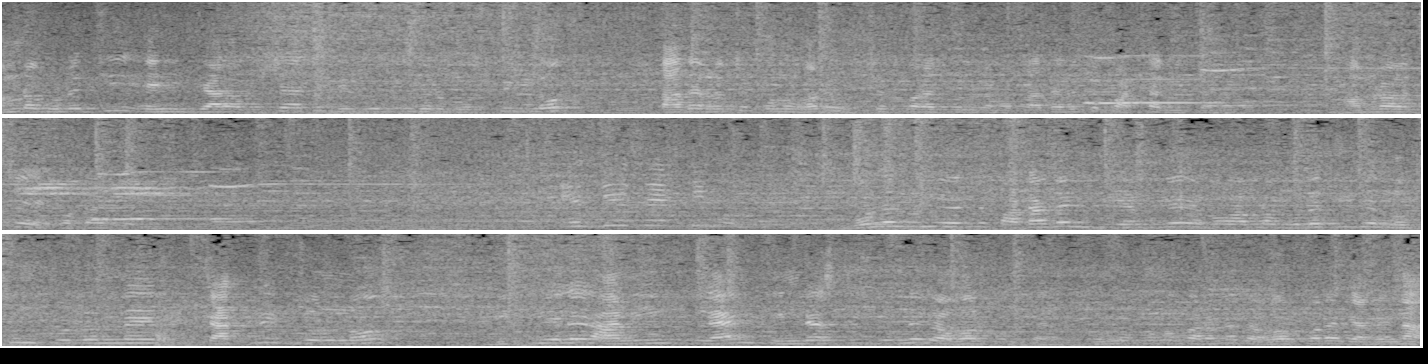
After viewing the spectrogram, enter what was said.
আমরা বলেছি, এই যারা বসে আছে, দীর্ঘদিন ধরে বস্তির লোক, তাদের হচ্ছে কোনোভাবে উচ্ছেদ করা চলবে না, তাদের হচ্ছে পাট্টা দিতে হবে। আমরা হচ্ছে এই কথাই বললেন? উনি হচ্ছে পাঠাবেন বিএমকে এবং আমরা বলেছি যে নতুন প্রজন্মের চাকরির জন্য বিপিএলের আর্নিং প্ল্যান ইন্ডাস্ট্রির জন্য ব্যবহার করতে হবে। অন্য কোনো কারণে ব্যবহার করা যাবে না।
